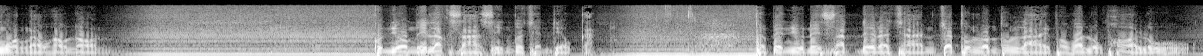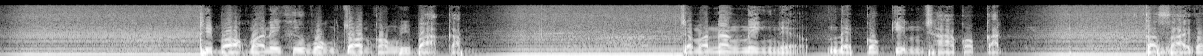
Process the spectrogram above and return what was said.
ง่วงเหงาเหานอน คุณโยมที่รักษาศีลก็เช่นเดียวกันถ้าเป็นอยู่ในสัตว์เดรัจฉานจะทุนลนทุนลาย เพราะว่าหลวงพ่อรู้ ที่บอกมานี่คือวงจรของวิบากกรรม จะมานั่งนิ่งเนี่ยเน็บก็กินชาก็กัด กระสายก็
